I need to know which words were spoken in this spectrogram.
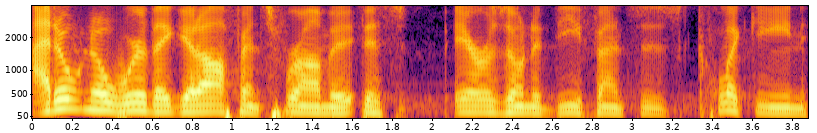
I don't know where they get offense from if this Arizona defense is clicking,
